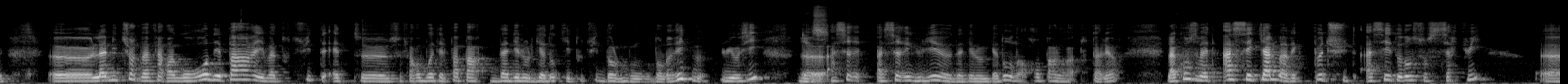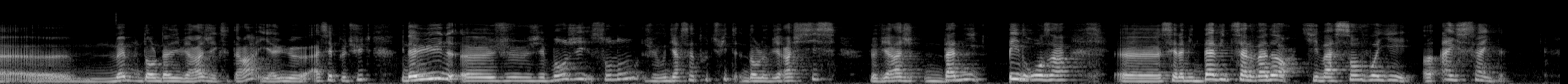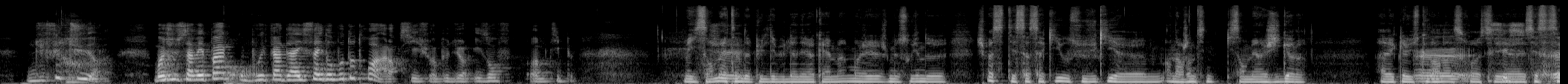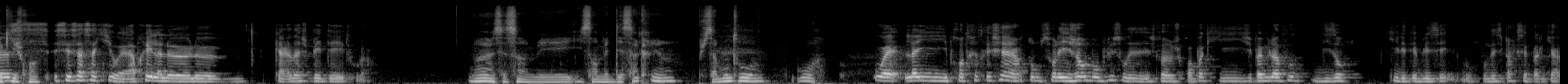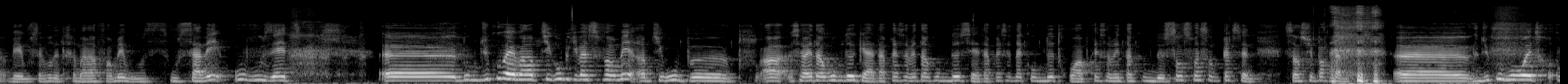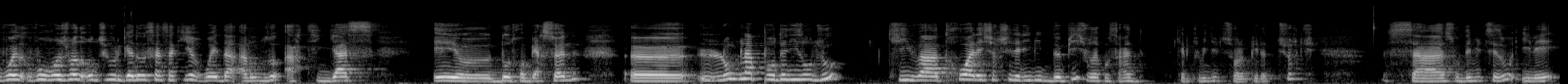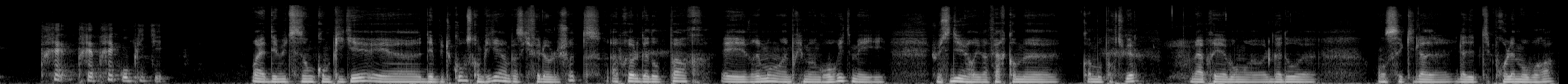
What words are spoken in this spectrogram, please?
Euh, L'ami turc va faire un gros départ, et il va tout de suite être, se faire emboîter le pas par Daniel Olgado, qui est tout de suite dans le, bon, dans le rythme, lui aussi. Yes. Assez, assez régulier, Daniel Olgado, on en reparlera tout à l'heure. La course va être assez calme, avec peu de chutes, assez étonnant sur ce circuit. Euh, même dans le dernier virage, etc. Il y a eu euh, assez peu de chutes. Il y en a eu une, euh, j'ai mangé son nom, je vais vous dire ça tout de suite, dans le virage 6, le virage Dani Pedrosa. C'est l'ami David Salvador qui va s'envoyer un high side du futur. Moi, je savais pas qu'on pouvait faire des high side en moto 3. Alors, si, je suis un peu dur, ils en font un petit peu. Mais ils s'en Je- mettent hein, depuis le début de l'année là quand même. hein. Moi je, je me souviens de. Je sais pas si c'était Sasaki ou Suzuki euh, en Argentine qui s'en met un giga là. Avec la Husqvarna, Euh. C'est euh, c'est Sasaki, euh, je crois. c'est- Sasaki, ouais. Après, il a le, le carénage pété et tout là. Ouais, c'est ça, mais ils s'en mettent des sacrés, hein. Puis ça monte haut, hein. Ouais, là il prend très très cher, il retombe sur les jambes en plus. On est... enfin, je crois pas qu'il. J'ai pas vu l'info disant qu'il était blessé, donc on espère que c'est pas le cas. Mais vous savez, on est très mal informés, vous, vous savez où vous êtes. Euh, donc du coup, il va y avoir un petit groupe qui va se former, un petit groupe, euh, pff, ah, ça va être un groupe de 4, après ça va être un groupe de 7, après ça va être un groupe de 3, après ça va être un groupe de 160 personnes, c'est insupportable. Euh, du coup, vont, être, vont, vont rejoindre Onchu Olgado, Sasaki, Rueda, Alonso, Artigas et euh, d'autres personnes. Longue lap pour Denis Onju, qui va trop aller chercher les limites de piste. Je voudrais qu'on s'arrête quelques minutes sur le pilote turc. Ça, son début de saison, il est très très très compliqué. Ouais, début de saison compliqué et euh, début de course compliqué hein, parce qu'il fait le all shot. Après, Olgado part et vraiment imprime un gros rythme. Et je me suis dit, genre, il va faire comme, euh, comme au Portugal. Mais après, bon, euh, Olgado, euh, on sait qu'il a, il a des petits problèmes au bras.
